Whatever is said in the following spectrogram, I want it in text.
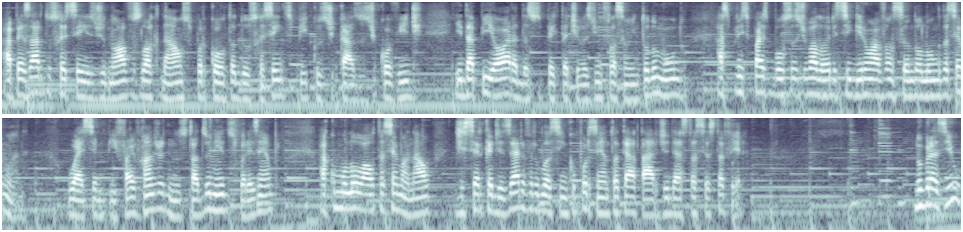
apesar dos receios de novos lockdowns por conta dos recentes picos de casos de Covid e da piora das expectativas de inflação em todo o mundo, as principais bolsas de valores seguiram avançando ao longo da semana. O SP 500 nos Estados Unidos, por exemplo, acumulou alta semanal de cerca de 0,5% até a tarde desta sexta-feira. No Brasil,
